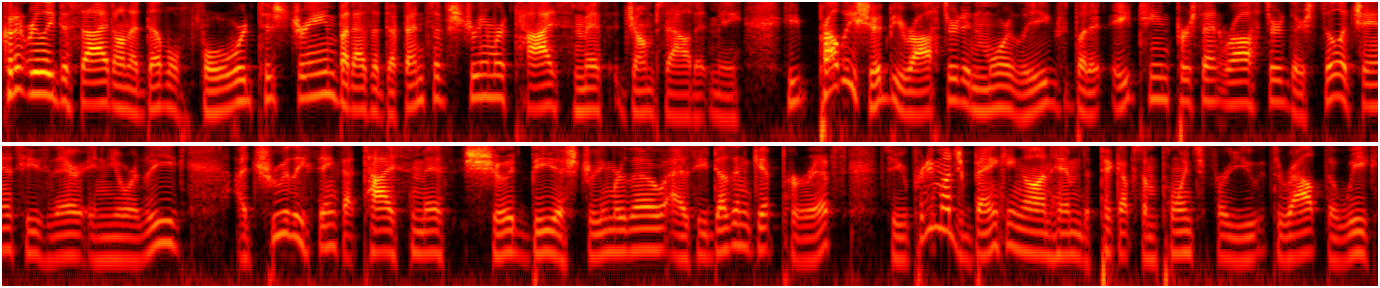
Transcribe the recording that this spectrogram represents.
Couldn't really decide on a double forward to stream, but as a defensive streamer, Ty Smith jumps out at me. He probably should be rostered in more leagues, but at 18% rostered, there's still a chance he's there in your league. I truly think that Ty Smith should be a streamer though, as he doesn't get periffs, so you're pretty much banking on him to pick up some points for you throughout the week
